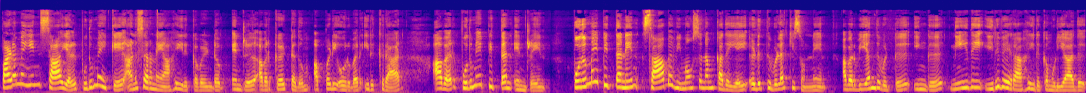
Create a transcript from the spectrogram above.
பழமையின் சாயல் புதுமைக்கே அனுசரணையாக இருக்க வேண்டும் என்று அவர் கேட்டதும் அப்படி ஒருவர் இருக்கிறார். அவர் புதுமை பித்தன் என்றேன். புதுமை பித்தனின் சாப விமோசனம் கதையை எடுத்து விளக்கி சொன்னேன். அவர் வியந்துவிட்டு இங்கு நீதி இருவேறாக இருக்க முடியாது.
